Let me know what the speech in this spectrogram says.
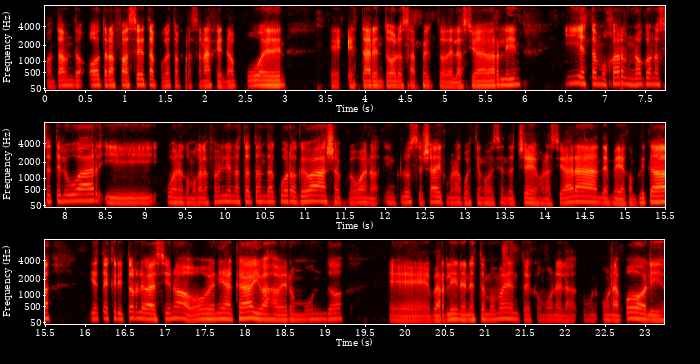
contando otra faceta porque estos personajes no pueden eh, estar en todos los aspectos de la ciudad de Berlín. Y esta mujer no conoce este lugar y, bueno, como que la familia no está tan de acuerdo que vaya, porque, bueno, incluso ya hay como una cuestión como diciendo, che, es una ciudad grande, es media complicada. Y este escritor le va a decir, no, vos venís acá y vas a ver un mundo. Eh, Berlín en este momento es como una, una polis,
